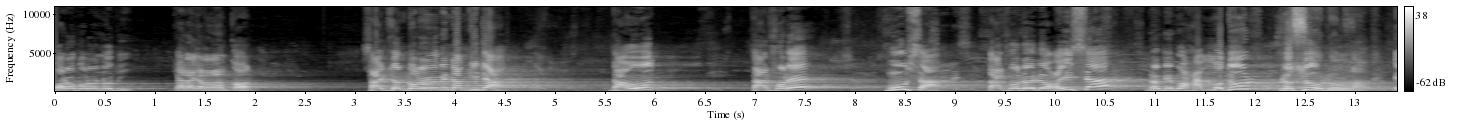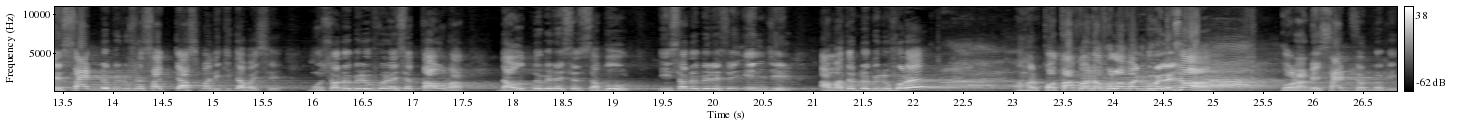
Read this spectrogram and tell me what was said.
বড় বড় নবী। কেটা কেটা নাম কর। ষাটজন বড় নবীর নাম কিটা? দাউদ, তারপরে মুসা, তারপর হইল ঈসা, নবী মোহাম্মদুর রসুল্লাহ এই ষাট নবীর উপরে ষাটটা আসমানি কিতাব আছে। মুসা নবীর উপরে আছে তাওরাত, দাউদ নবীর আছে জাবুর, ঈসা নবীর আছে ইঞ্জিল আমাদের নবীর উপরে আর কথা কয় না, ফলাবান ঘুমাইলিস কোরআন এই ষাটজন নবী,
